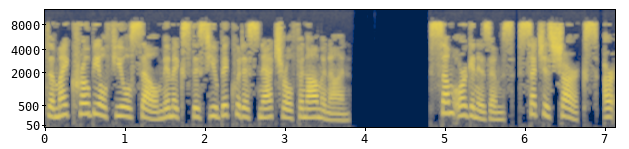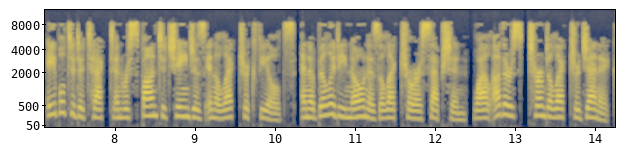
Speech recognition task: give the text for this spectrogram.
The microbial fuel cell mimics this ubiquitous natural phenomenon. Some organisms, such as sharks, are able to detect and respond to changes in electric fields, an ability known as electroreception, while others, termed electrogenic,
